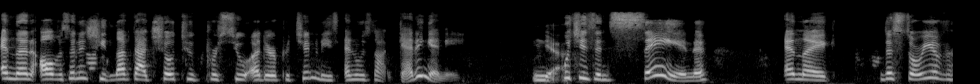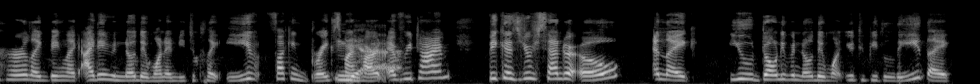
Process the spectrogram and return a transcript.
And then all of a sudden she left that show to pursue other opportunities and was not getting any. Yeah. Which is insane. And like the story of her like being like, I didn't even know they wanted me to play Eve fucking breaks my yeah. heart every time because you're Sandra O oh and like you don't even know they want you to be the lead. Like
